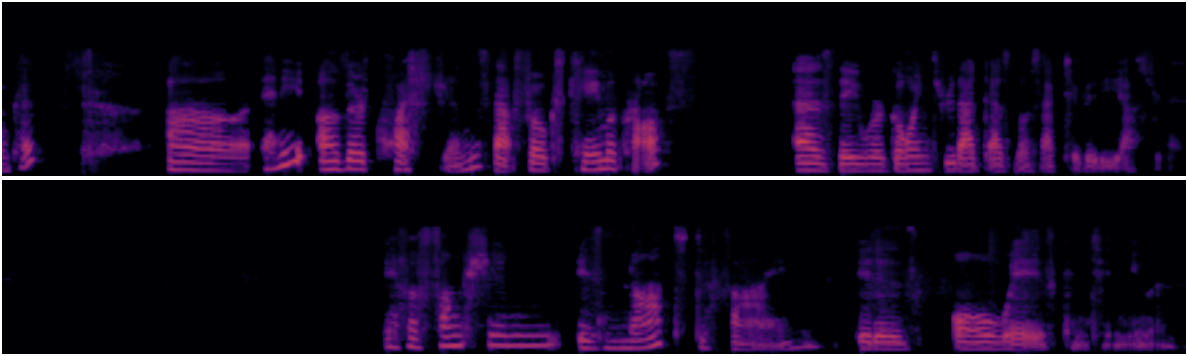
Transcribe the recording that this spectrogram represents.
Okay. Uh, any other questions that folks came across as they were going through that Desmos activity yesterday? If a function is not defined, it is always continuous.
